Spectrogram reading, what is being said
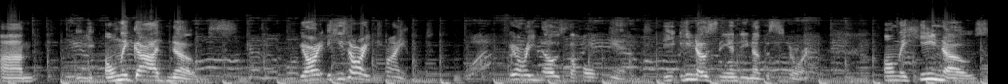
um, only God knows. He already, he's already triumphed. He already knows the whole end. He, he knows the ending of the story. Only he knows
